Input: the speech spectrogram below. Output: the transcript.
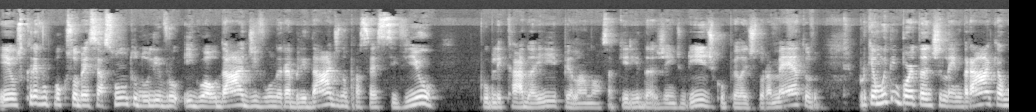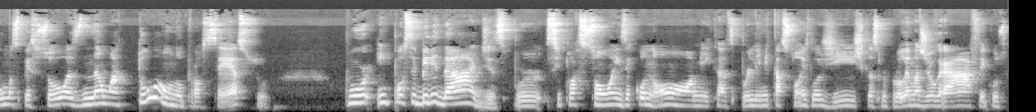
Eu escrevo um pouco sobre esse assunto no livro Igualdade e Vulnerabilidade no Processo Civil, publicado aí pela nossa querida Gente Jurídico, pela editora Método, porque é muito importante lembrar que algumas pessoas não atuam no processo por impossibilidades, por situações econômicas, por limitações logísticas, por problemas geográficos.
